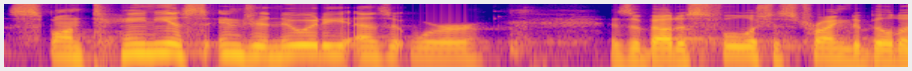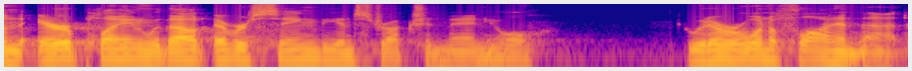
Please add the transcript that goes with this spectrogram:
spontaneous ingenuity, as it were, is about as foolish as trying to build an airplane without ever seeing the instruction manual. Who would ever want to fly in that?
